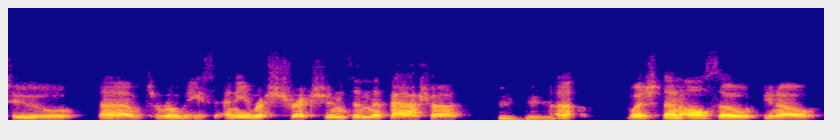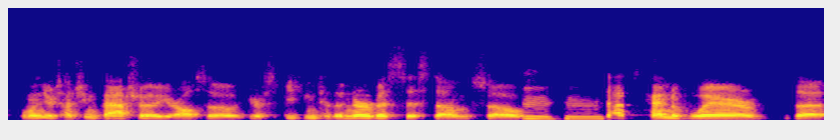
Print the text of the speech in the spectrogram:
to um, to release any restrictions in the fascia, Mhm. um, which then also, you know, when you're touching fascia, you're also you're speaking to the nervous system. So Mm-hmm. that's kind of where the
